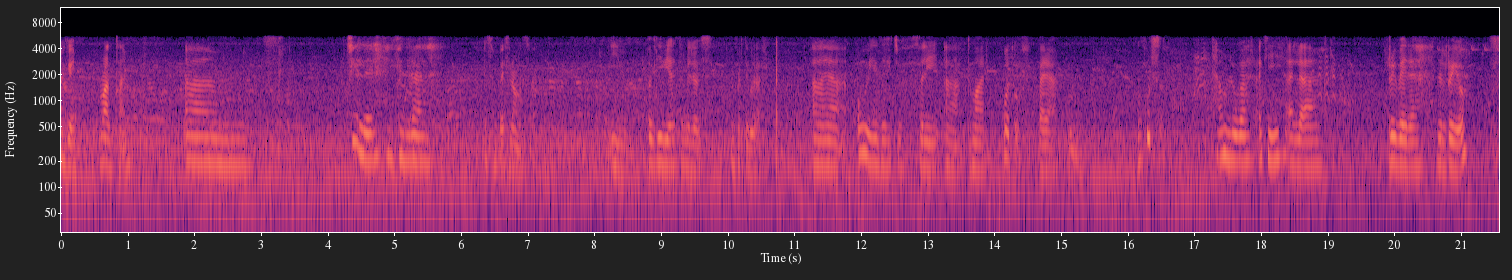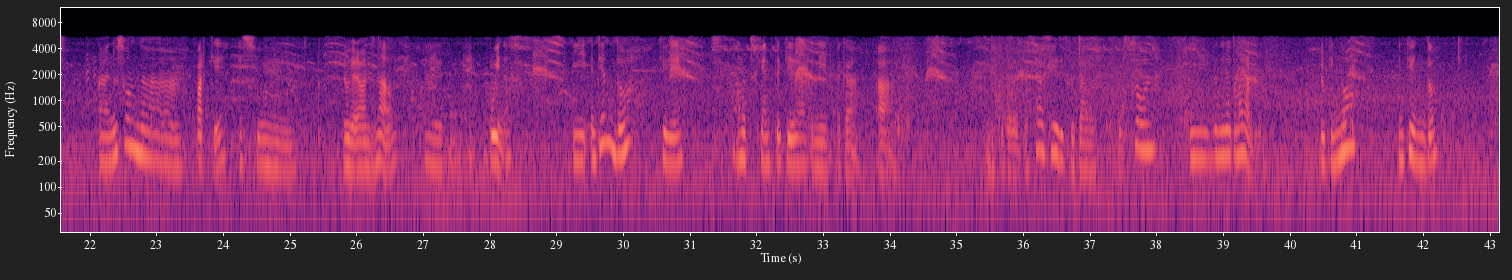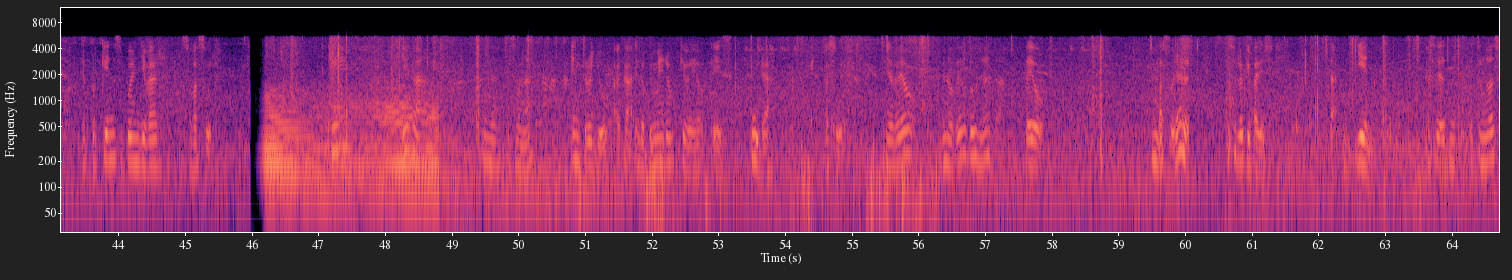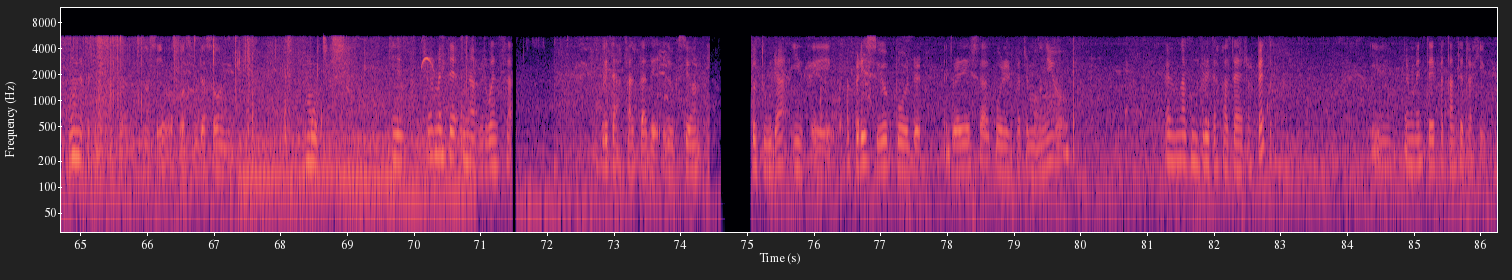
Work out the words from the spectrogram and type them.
Ok, runtime. Um, Chile en general es un país hermoso y Valdivia también lo es en particular. Uh, hoy de hecho salí a tomar fotos para un concurso a un lugar aquí a la ribera del río. Uh, no es un uh, parque, es un lugar abandonado, eh, ruinas. Y entiendo que mucha gente quiera venir acá a disfrutar del paisaje, disfrutar del sol y venir a tomar algo. Lo que no entiendo es por qué no se pueden llevar su basura. Que llega una persona, entro yo acá y lo primero que veo es pura basura. Ya veo, no veo dos latas, veo un basural. Eso es lo que parece. Está lleno. O sea, esto no es una persona, no sé, los basuras son muchos. Es realmente una vergüenza, completa falta de educación, cultura y de aprecio por la naturaleza, por el patrimonio. Es una completa falta de respeto y realmente es bastante trágico.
